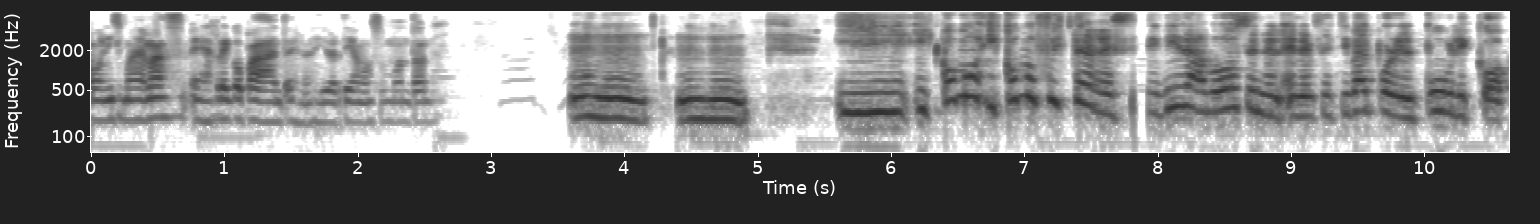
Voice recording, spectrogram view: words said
buenísimo, además es recopada, entonces nos divertíamos un montón. ¿Y, cómo, ¿Y cómo fuiste recibida vos en el, en el festival por el público?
